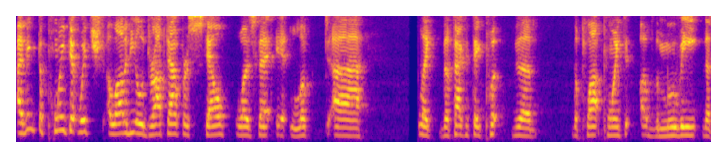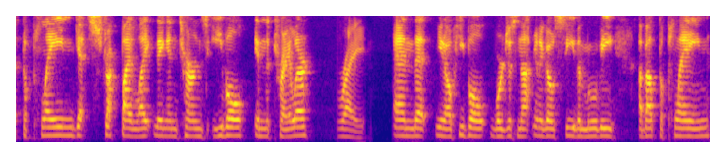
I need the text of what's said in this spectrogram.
I think the point at which a lot of people dropped out for stealth was that it looked uh, like the fact that they put the the plot point of the movie that the plane gets struck by lightning and turns evil in the trailer, Right. and that you know people were just not going to go see the movie about the plane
